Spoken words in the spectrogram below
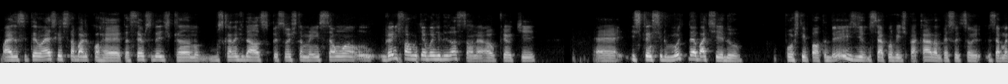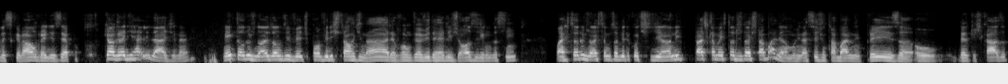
Mas tem uma ética de trabalho correta, sempre se dedicando, buscando ajudar as pessoas também, isso é uma, uma grande forma de evangelização, né? Eu creio que é, isso tem sido muito debatido posto em pauta desde o século XX para cá, na pessoa de São José Maria Escrivá, um grande exemplo, que é uma grande realidade, né? Nem todos nós vamos viver tipo, uma vida extraordinária, vamos ver a vida religiosa, digamos assim, mas todos nós temos a vida cotidiana e praticamente todos nós trabalhamos, né? Seja um trabalho na empresa ou dentro de casa,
